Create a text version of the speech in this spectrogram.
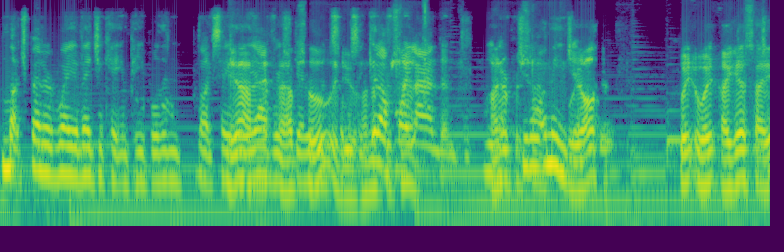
much better way of educating people than like say Yeah, the average absolutely would sort of do, get off my land and you know, do you know what I mean, We all do. Wait, wait, I guess I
